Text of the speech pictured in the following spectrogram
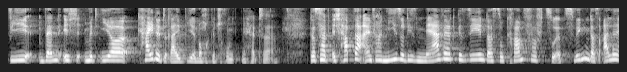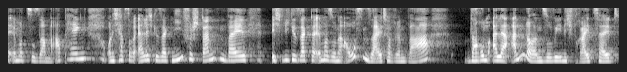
wie wenn ich mit ihr keine drei Bier noch getrunken hätte. Deshalb, ich habe da einfach nie so diesen Mehrwert gesehen, das so krampfhaft zu erzwingen, dass alle immer zusammen abhängen. Und ich habe es auch ehrlich gesagt nie verstanden, weil ich, wie gesagt, da immer so eine Außenseiterin war, warum alle anderen so wenig Freizeit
